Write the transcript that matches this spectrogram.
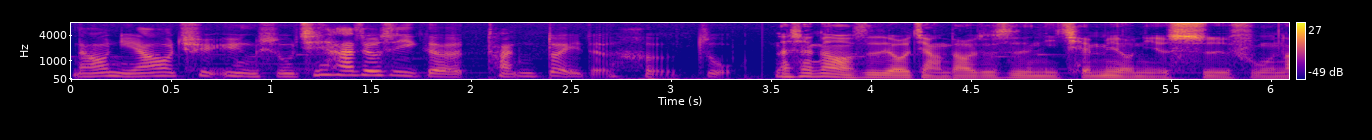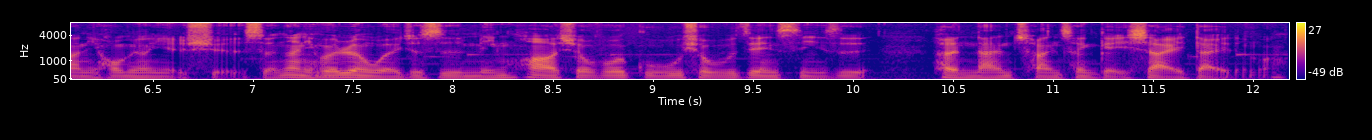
然后你要去运输，其实它就是一个团队的合作。那像刚老师有讲到，就是你前面有你的师傅，那你后面有你的学生，那你会认为就是名画修复、古物修复这件事情是很难传承给下一代的吗？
